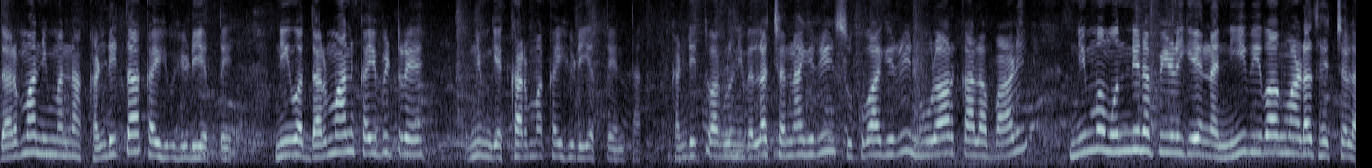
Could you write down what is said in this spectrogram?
ಧರ್ಮ ನಿಮ್ಮನ್ನು ಖಂಡಿತ ಕೈ ಹಿಡಿಯುತ್ತೆ. ನೀವು ಧರ್ಮನ ಕೈ ಬಿಟ್ಟರೆ ನಿಮಗೆ ಕರ್ಮ ಕೈ ಹಿಡಿಯುತ್ತೆ ಅಂತ. ಖಂಡಿತವಾಗ್ಲೂ ನೀವೆಲ್ಲ ಚೆನ್ನಾಗಿರಿ, ಸುಖವಾಗಿರಿ, ನೂರಾರು ಕಾಲ ಬಾಳಿ ನಿಮ್ಮ ಮುಂದಿನ ಪೀಳಿಗೆಯನ್ನು ನೀವು ಇವಾಗ ಮಾಡೋದು ಹೆಚ್ಚಲ್ಲ.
